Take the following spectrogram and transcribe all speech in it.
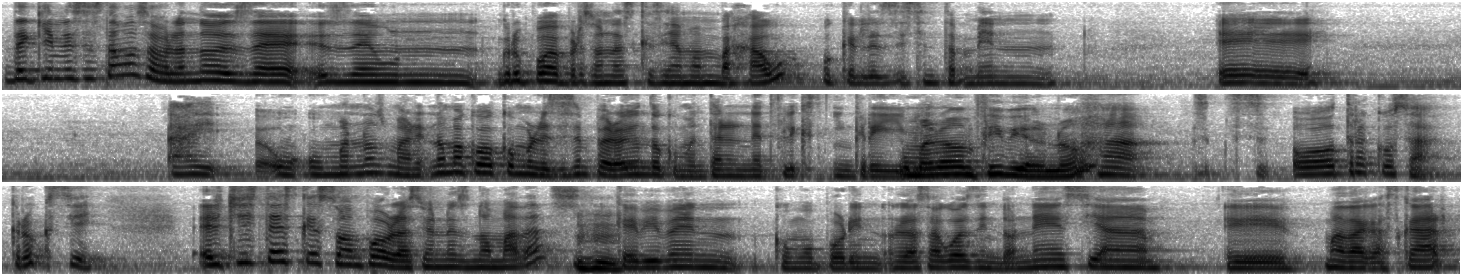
De quienes estamos hablando es de, es de un grupo de personas que se llaman Bajau, o que les dicen también. eh, ay, hu- humanos marinos. No me acuerdo cómo les dicen, pero hay un documental en Netflix increíble. Humano anfibio, ¿no? Ajá. Otra cosa, creo que sí. El chiste es que son poblaciones nómadas que viven como por las aguas de Indonesia, eh, Madagascar.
